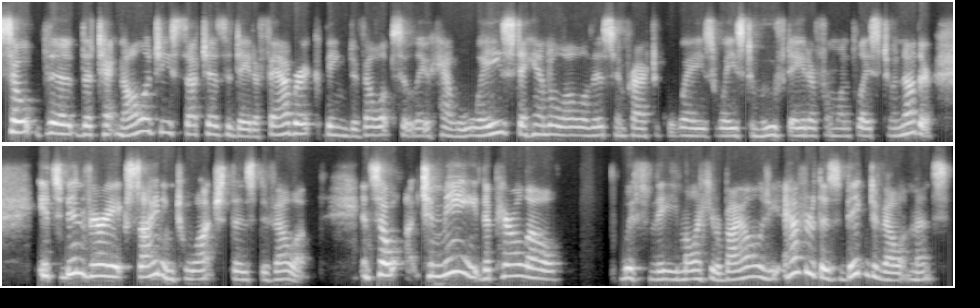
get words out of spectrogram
So the, the technology such as the data fabric being developed so they have ways to handle all of this in practical ways, ways to move data from one place to another. It's been very exciting to watch those develop. And so uh, to me, the parallel with the molecular biology, after those big developments,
